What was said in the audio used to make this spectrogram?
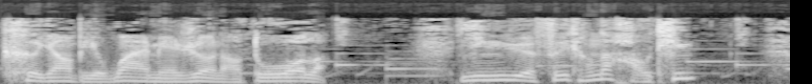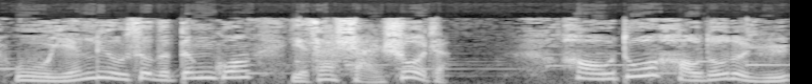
可要比外面热闹多了，音乐非常的好听，五颜六色的灯光也在闪烁着，好多好多的鱼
